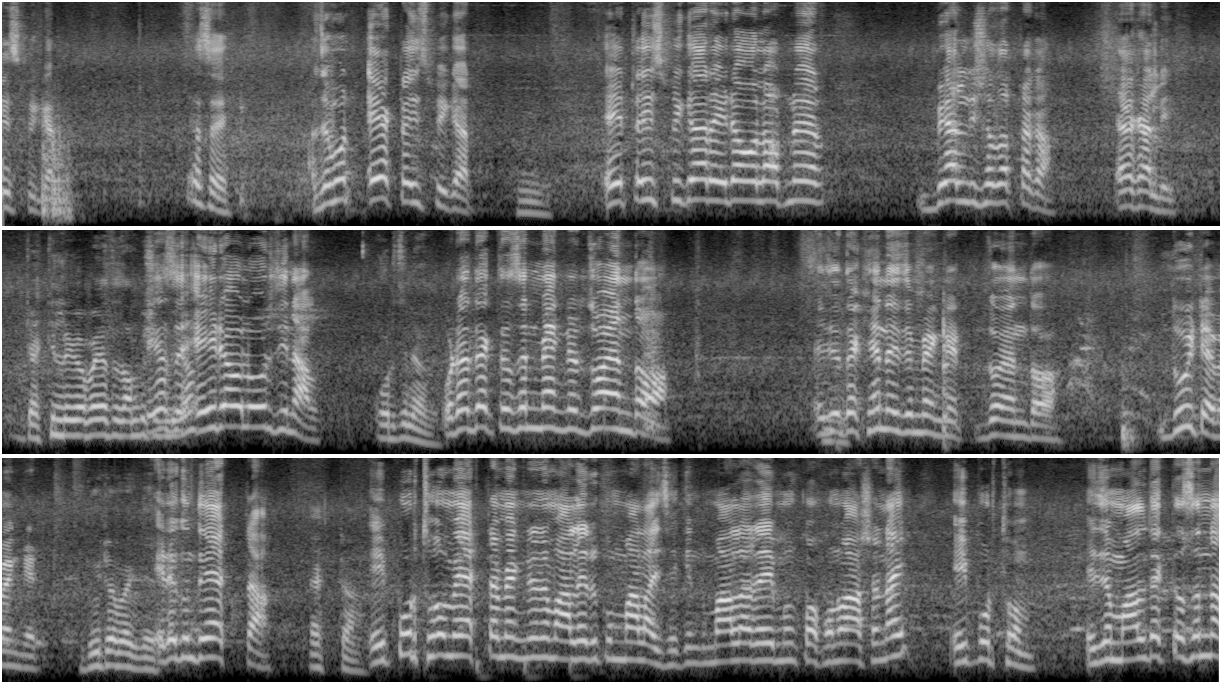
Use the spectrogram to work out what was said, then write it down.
এই স্পিকার ঠিক আছে? যেমন একটা স্পিকার এইটা স্পিকার এটা হলো আপনার বিয়াল্লিশ হাজার টাকা এক আলি। এটা কি লেগে দাম ঠিক আছে? এইটা হলো অরিজিনাল অরিজিনাল ওটা দেখতেছেন ম্যাগনেট জয়েন দেওয়া এই যে দেখেন এই যে ম্যাগনেট জয়েন দেওয়া দুইটা ম্যাগনেট। দুইটা ম্যাগনেট। এটা কিন্তু একটা। একটা। এই প্রথম একটা ম্যাগনেটের মাল এরকম মাল আইছে কিন্তু মাল আর এমন কখনো আসে নাই এই প্রথম। এই যে মাল দেখতেছেন না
